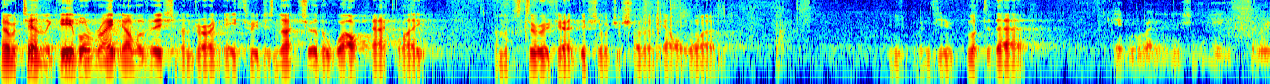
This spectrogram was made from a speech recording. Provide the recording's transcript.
Number 10, the gable right elevation on drawing A3 does not show the wall pack light on the storage addition, which is shown on L1. You- Have you looked at that? Gable right addition, A3.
